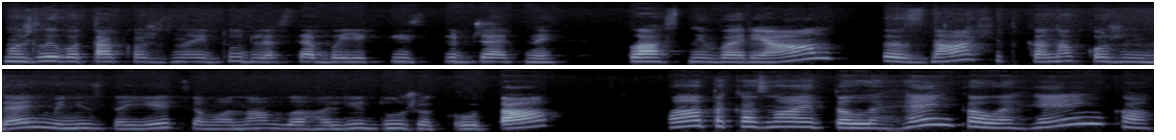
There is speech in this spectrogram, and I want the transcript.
Можливо, також знайду для себе якийсь бюджетний класний варіант. Це знахідка на кожен день. Мені здається, вона взагалі дуже крута. Вона така, знаєте, легенька-легенька.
